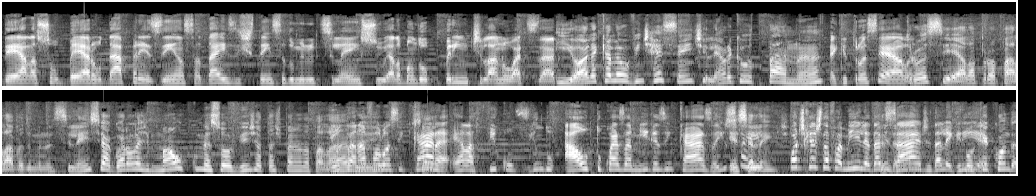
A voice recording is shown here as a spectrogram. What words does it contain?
dela souberam da presença, da existência do Minuto de Silêncio. Ela mandou print lá no WhatsApp. E olha que ela é ouvinte recente. Lembra que o Tanan É que trouxe ela. trouxe ela pra palavra do Minuto de Silêncio e agora ela mal começou a ouvir, já tá esperando a E palavra. o Tanan falou assim, cara, ela fica ouvindo alto com as amigas em casa. Isso Excelente. aí. Podcast da família, da Excelente. amizade, da alegria. Porque quando.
